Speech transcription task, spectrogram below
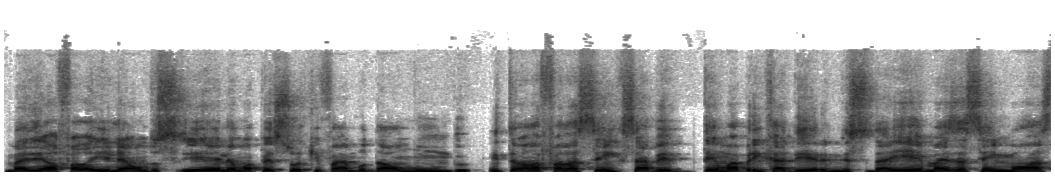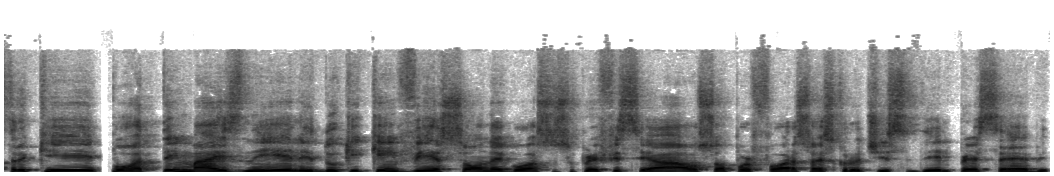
mas ela fala, ele é um dos, ele é uma pessoa que vai mudar o mundo. Então ela fala assim, sabe, tem uma brincadeira nisso daí, mas assim, mostra que, porra, tem mais nele do que quem vê só o negócio superficial, só por fora, só a escrotice dele percebe.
